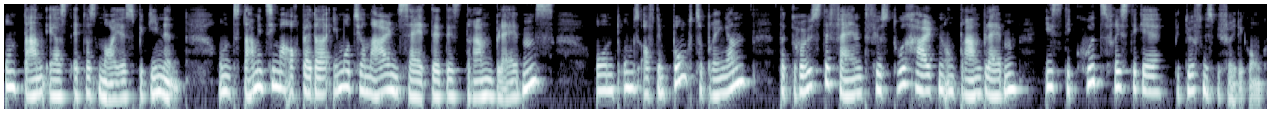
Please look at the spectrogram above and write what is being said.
und dann erst etwas Neues beginnen. Und damit sind wir auch bei der emotionalen Seite des Dranbleibens. Und um es auf den Punkt zu bringen, der größte Feind fürs Durchhalten und Dranbleiben ist die kurzfristige Bedürfnisbefriedigung.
